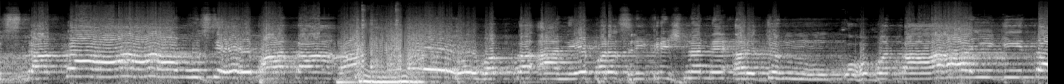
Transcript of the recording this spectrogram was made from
उसका काम उसे भाता। आने पर श्री कृष्ण ने अर्जुन को बताई गीता।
